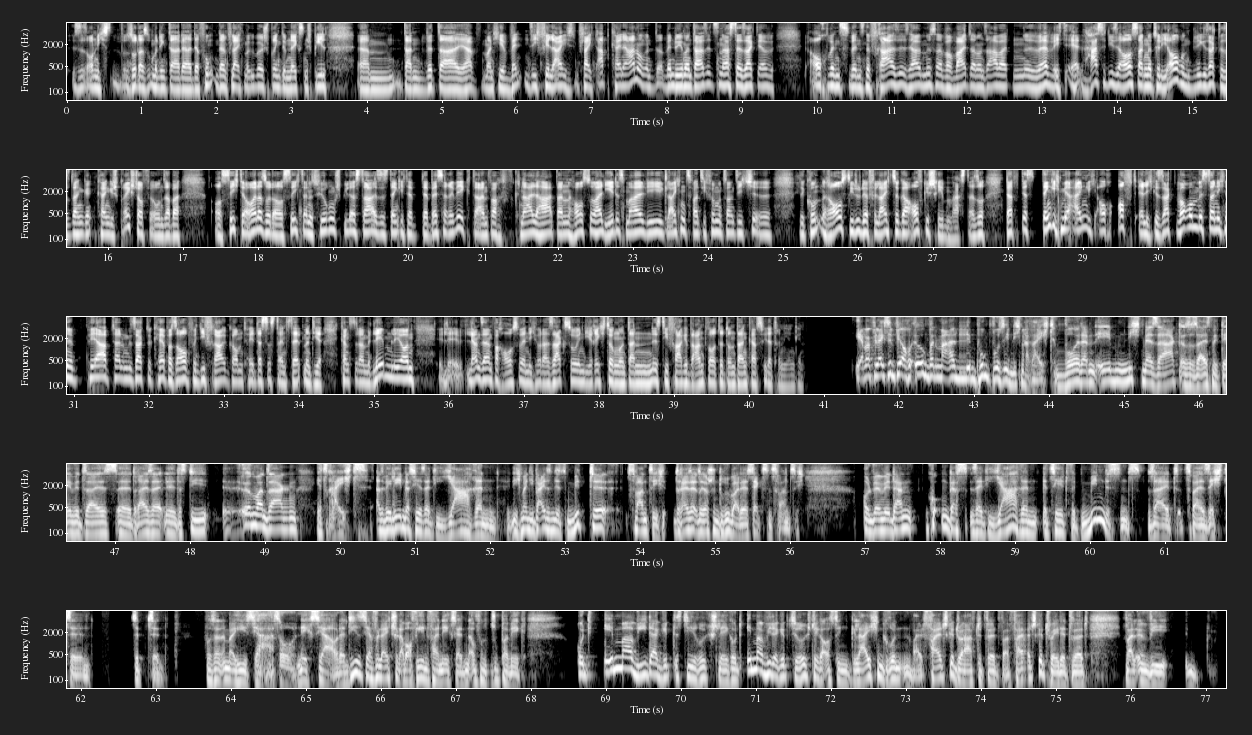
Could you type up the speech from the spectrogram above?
ist es auch nicht so, dass unbedingt da der, der Funken dann vielleicht mal überspringt im nächsten Spiel. Ähm, dann wird da, ja, manche wenden sich vielleicht, vielleicht ab, keine Ahnung. Und wenn du jemanden da sitzen hast, der sagt, ja, auch wenn es eine Phrase ist, ja, wir müssen einfach weiter an uns arbeiten. Ich hasse diese Aussagen natürlich auch. Und wie gesagt, das ist dann kein Gesprächsstoff für uns. Aber aus Sicht der Oilers oder aus Sicht eines Führungsspielers da ist es, denke ich, der, der bessere Weg. Da einfach knallhart, dann haust du halt jedes Mal die gleichen 20, 25 äh, Sekunden raus, die du dir vielleicht sogar aufgeschrieben hast. Also das, das denke ich mir eigentlich auch oft, ehrlich gesagt. Warum ist da nicht eine PR-Abteilung gesagt, okay, pass auf, wenn die Frage kommt, hey, das ist dein Statement hier, kannst du damit leben, Leon? Lern sie einfach auswendig oder sag so in die Richtung und dann ist die Frage beantwortet und dann kannst du wieder trainieren gehen. Ja, aber vielleicht sind wir auch irgendwann mal an dem Punkt, wo es ihm nicht mehr reicht, wo er dann eben nicht mehr sagt, also sei es McDavid, sei es äh, Dreiseitel, dass die äh, irgendwann sagen, jetzt reicht's. Also wir leben das hier seit Jahren. Ich meine, die beiden sind jetzt Mitte 20, Dreiseitel sogar schon drüber, der ist 26. Und wenn wir dann gucken, dass seit Jahren erzählt wird, mindestens seit 2016, 17, wo es dann immer hieß, ja, so nächstes Jahr oder dieses Jahr vielleicht schon, aber auf jeden Fall nächstes Jahr auf einem super Weg. Und immer wieder gibt es die Rückschläge und immer wieder gibt es die Rückschläge aus den gleichen Gründen, weil falsch gedraftet wird, weil falsch getradet wird, weil irgendwie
